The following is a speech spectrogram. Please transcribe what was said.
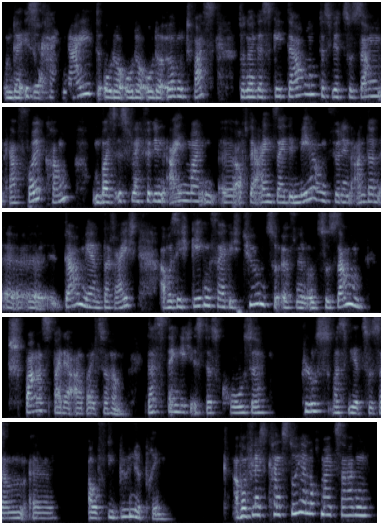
und da ist ja. kein Neid oder, oder, oder irgendwas, sondern das geht darum, dass wir zusammen Erfolg haben. Und was ist vielleicht für den einen Mann äh, auf der einen Seite mehr und für den anderen äh, äh da mehr im Bereich, aber sich gegenseitig Türen zu öffnen und zusammen Spaß bei der Arbeit zu haben, das denke ich ist das große Plus, was wir zusammen äh, auf die Bühne bringen. Aber vielleicht kannst du ja noch mal sagen,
